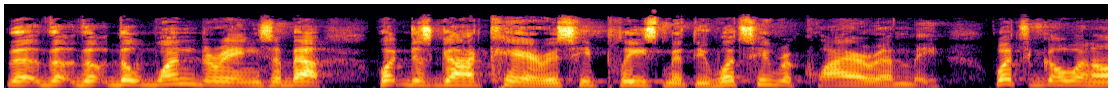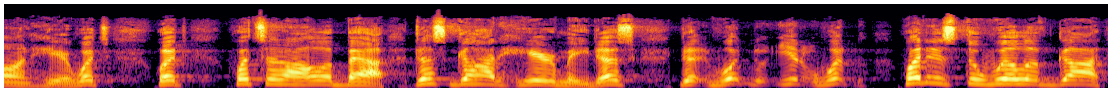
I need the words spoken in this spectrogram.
the, the, the, wonderings about what does God care? Is He pleased with me? What's He require of me? What's going on here? What's, what, what's it all about? Does God hear me? Does, what, you know, what, what is the will of God?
